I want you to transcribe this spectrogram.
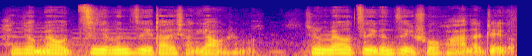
很久没有自己问自己到底想要什么，就是没有自己跟自己说话的这个。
